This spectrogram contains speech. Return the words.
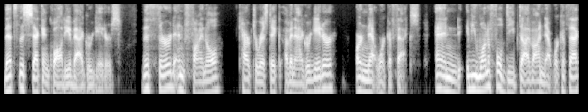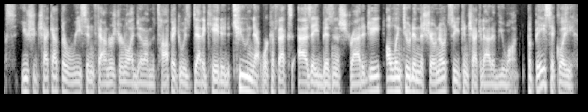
That's the second quality of aggregators. The third and final characteristic of an aggregator are network effects. And if you want a full deep dive on network effects, you should check out the recent Founders Journal I did on the topic. It was dedicated to network effects as a business strategy. I'll link to it in the show notes so you can check it out if you want. But basically,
